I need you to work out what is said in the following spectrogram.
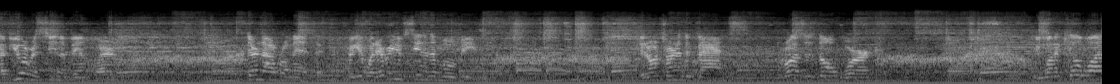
Have you ever seen a vampire? They're not romantic. Forget whatever you've seen in the movies. They don't turn into bats. Crosses don't work. You want to kill one?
